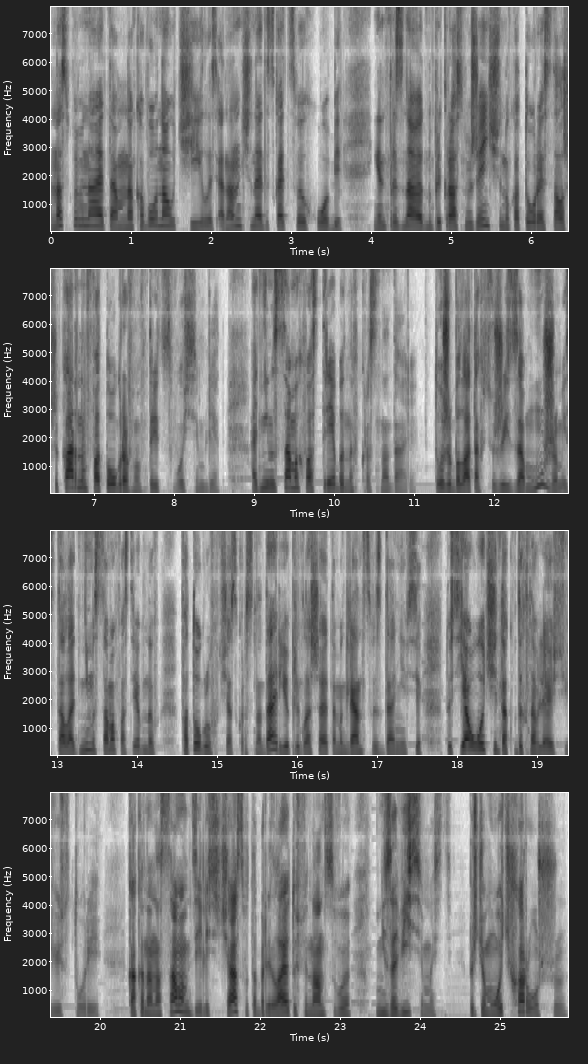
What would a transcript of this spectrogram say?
Она вспоминает там, на кого она училась, она начинает искать свое хобби. Я, например, знаю одну прекрасную женщину, которая стала шикарным фотографом в 38 лет, одним из самых востребованных в Краснодаре. Тоже была так всю жизнь за мужем и стала одним из самых востребованных фотографов сейчас в Краснодаре. Ее приглашают там и глянцевые издания все. То есть я очень так вдохновляюсь ее историей. Как она на самом деле сейчас вот обрела эту финансовую независимость. Причем очень хорошую.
